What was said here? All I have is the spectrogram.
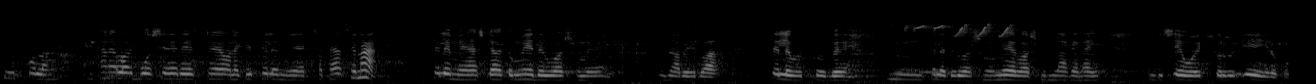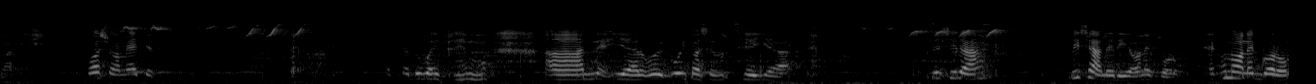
কি কলা এখানে আবার বসে রেস্টে অনেকে ছেলে মেয়ে একসাথে আসে না? ছেলে মেয়ে আসলে হয়তো মেয়েদের ওয়াশরুমে যাবে বা ছেলে ওয়েট করবে। ছেলেদের ওয়াশরুমে মেয়ের ওয়াশরুম লাগে নাই, কিন্তু সে ওয়েট করবে, এই এরকম আর কি। বসো, আমি আইতেছি। আচ্ছা দুবাই ফ্রেম আর ইয়ার ওই ওই পাশে হচ্ছে ইয়া আছে। বেশিরা বিশাল এরিয়া অনেক বড়। এখনও অনেক গরম।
